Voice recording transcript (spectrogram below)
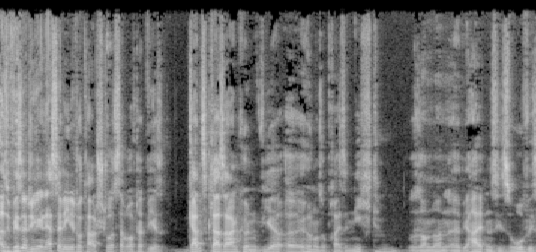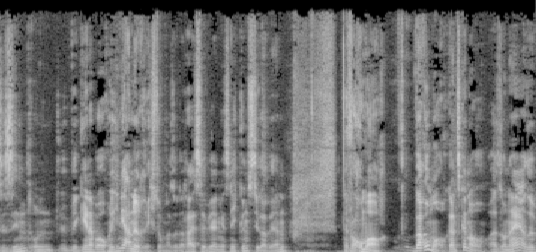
Also wir sind natürlich in erster Linie total stolz darauf, dass wir ganz klar sagen können, wir äh, erhöhen unsere Preise nicht, sondern äh, wir halten sie so, wie sie sind und wir gehen aber auch nicht in die andere Richtung. Also das heißt, wir werden jetzt nicht günstiger werden. Ja, warum auch? Warum auch, ganz genau. Also, ne, also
